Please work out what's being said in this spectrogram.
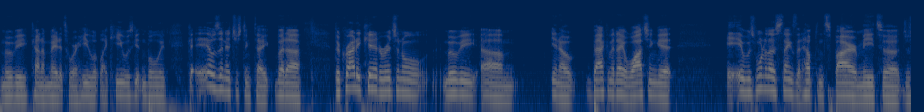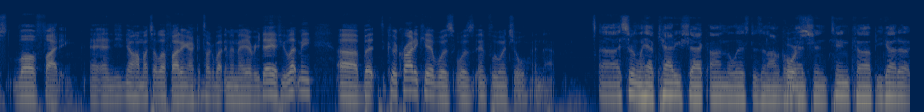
movie. Kind of made it to where he looked like he was getting bullied. It was an interesting take, but uh, the Karate Kid original movie, um, you know, back in the day, watching it, it, it was one of those things that helped inspire me to just love fighting. And, and you know how much I love fighting. I could talk about MMA every day if you let me. Uh, but the Karate Kid was was influential in that. Uh, I certainly have Caddyshack on the list as an honorable mention. Tin Cup. You got uh,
